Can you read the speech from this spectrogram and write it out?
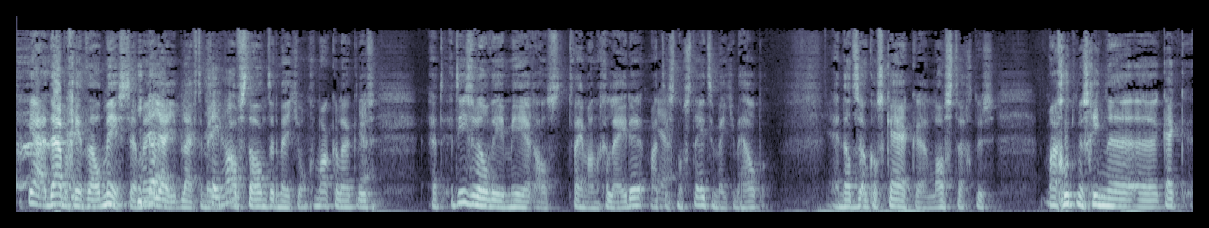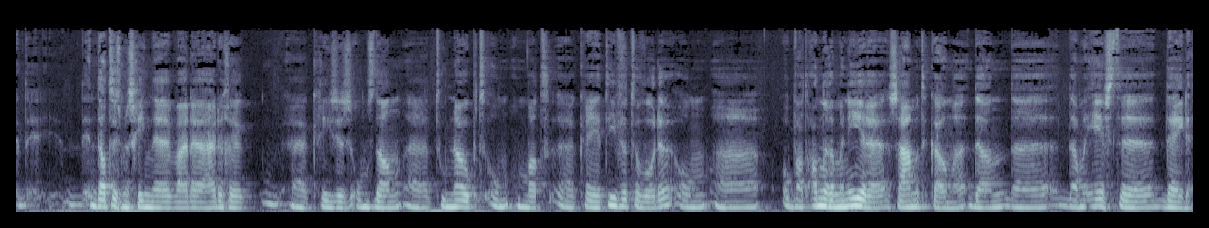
Ja, daar begint het al mis. Maar. ja, ja, je blijft een beetje op afstand en een beetje ongemakkelijk. Dus het, het is wel weer meer als twee maanden geleden, maar het is nog steeds een beetje behelpen. En dat is ook als kerk lastig. Dus, maar goed, misschien, kijk, dat is misschien uh, waar de huidige crisis ons dan toe noopt om, om wat creatiever te worden, om op wat andere manieren samen te komen dan, dan we eerst deden.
